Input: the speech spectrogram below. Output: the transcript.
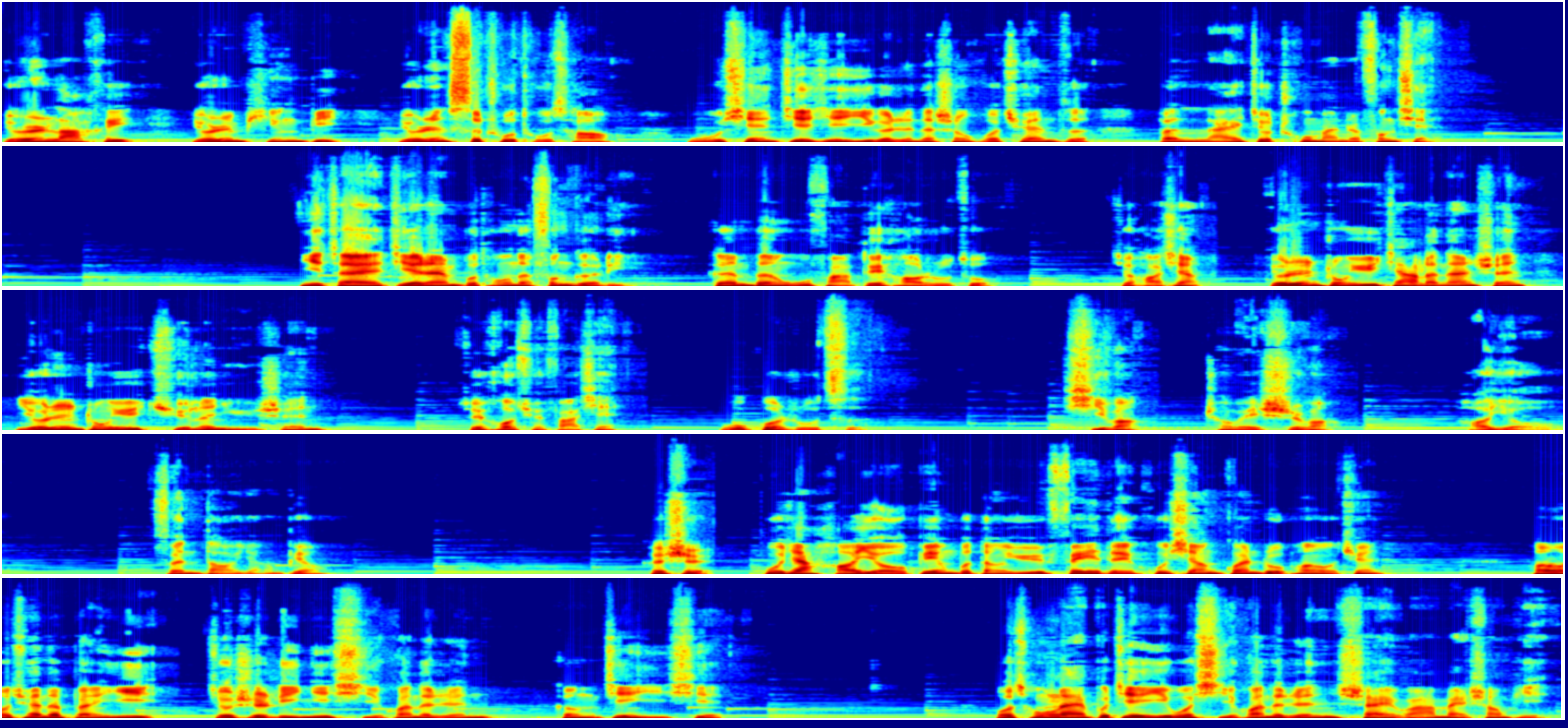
有人拉黑，有人屏蔽，有人四处吐槽。无限接近一个人的生活圈子，本来就充满着风险。你在截然不同的风格里，根本无法对号入座。就好像有人终于嫁了男神，有人终于娶了女神，最后却发现不过如此。希望成为失望，好友分道扬镳。可是。互加好友并不等于非得互相关注朋友圈，朋友圈的本意就是离你喜欢的人更近一些。我从来不介意我喜欢的人晒娃卖商品，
